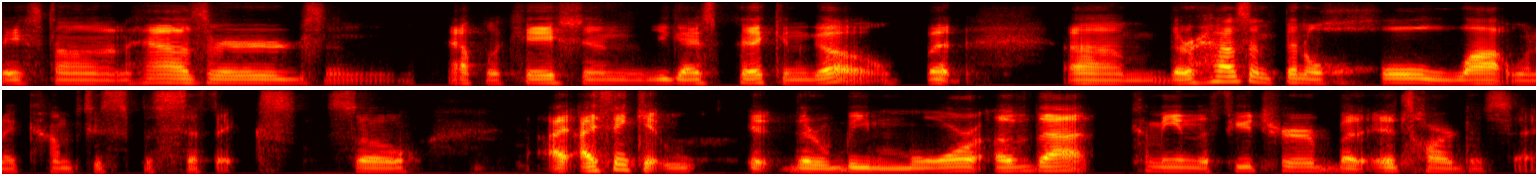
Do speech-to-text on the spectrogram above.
based on hazards and application. You guys pick and go. But um, there hasn't been a whole lot when it comes to specifics. So I, I think it, it there will be more of that coming in the future, but it's hard to say.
